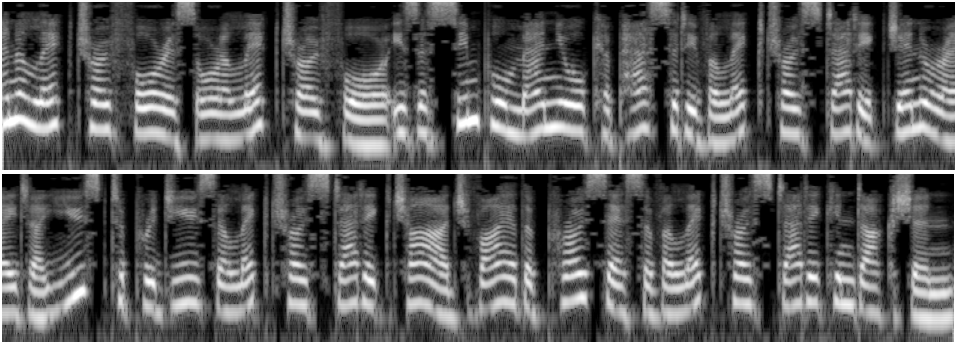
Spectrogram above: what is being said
An electrophorus or electrophore is a simple manual capacitive electrostatic generator used to produce electrostatic charge via the process of electrostatic induction.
